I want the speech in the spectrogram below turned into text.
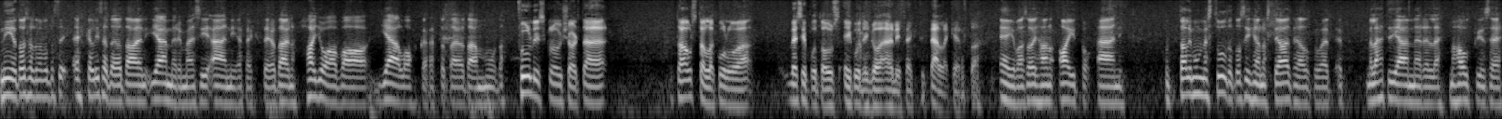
Niin, ja toisaalta me voitaisiin ehkä lisätä jotain jäämerimäisiä ääniefektejä, jotain hajoavaa jäälohkaretta tai jotain muuta. Full disclosure, tämä taustalla kuuluva vesiputous ei kuitenkaan ole äänifekti tällä kertaa. Ei, vaan se on ihan aito ääni. Mutta tämä oli mun mielestä sulta tosi hienosti ajateltu, että, että me lähtiin jäämerelle, me haluttiin se,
